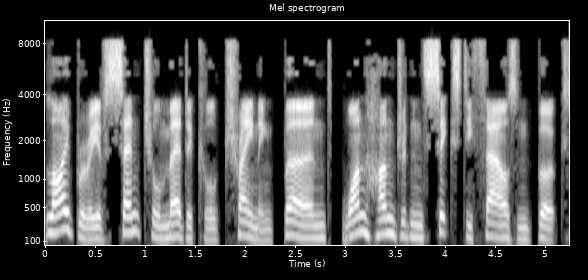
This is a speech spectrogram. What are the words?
Library of Central Medical Training, burned, 160,000 books.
